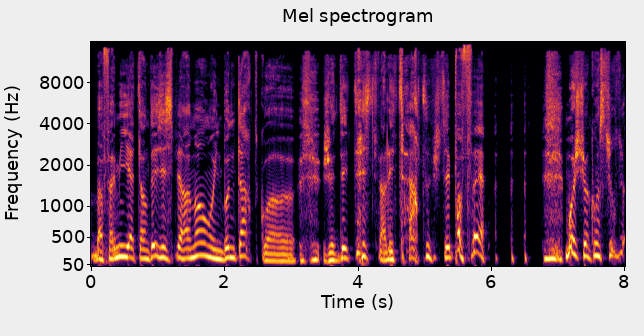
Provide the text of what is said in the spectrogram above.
ma famille attend désespérément une bonne tarte, quoi. Je déteste faire les tartes. Je sais pas faire. Moi, je suis un constructeur.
